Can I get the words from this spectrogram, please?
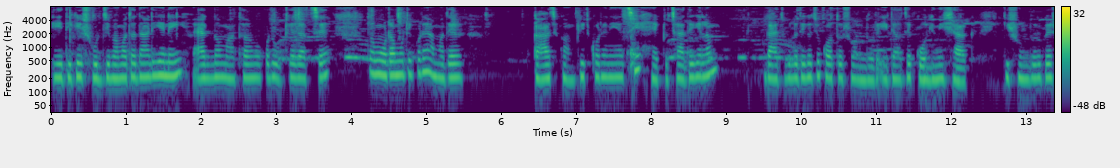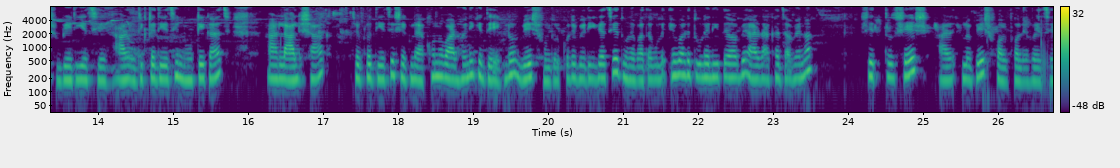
এইদিকে সূর্যি মামা তো দাঁড়িয়ে নেই। একদম মাথার উপরে উঠে যাচ্ছে। তো মোটামুটি করে আমাদের কাজ কমপ্লিট করে নিয়েছি, একটু ছাদে গেলাম। গাছগুলো দেখেছ কত সুন্দর, এটা হচ্ছে কলমি শাক। কি সুন্দর বেশ বেরিয়েছে। আর ওদিকটা দিয়েছি নোটে গাছ আর লাল শাক, যেগুলো দিয়েছে সেগুলো এখনও বার হয়নি, কিন্তু এগুলো বেশ সুন্দর করে বেরিয়ে গেছে। ধনে পাতাগুলো এবারে তুলে নিতে হবে, আর রাখা যাবে না। শীত তো শেষ, আর এগুলো বেশ ফল ফলে হয়েছে।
